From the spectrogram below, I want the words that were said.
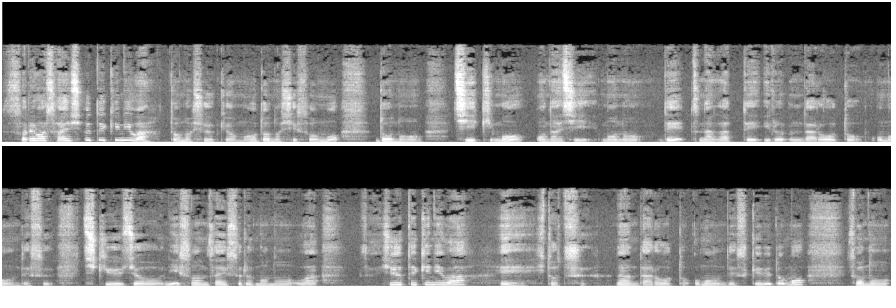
それは最終的にはどの宗教もどの思想もどの地域も同じものでつながっているんだろうと思うんです。地球上に存在するものは最終的には、えー、一つなんだろうと思うんですけれどもその、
